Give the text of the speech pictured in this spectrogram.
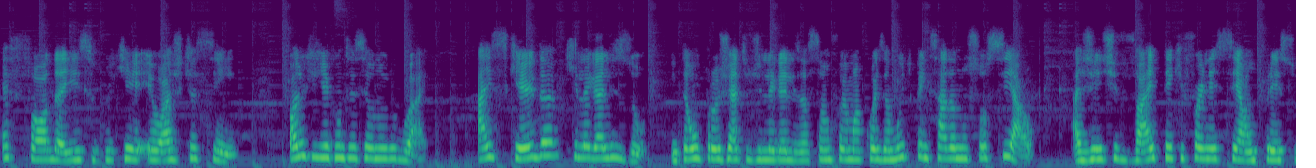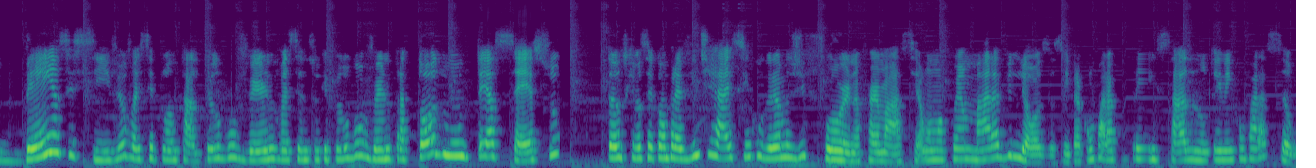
é foda isso, porque eu acho que assim, olha o que aconteceu no Uruguai. A esquerda que legalizou. Então, o projeto de legalização foi uma coisa muito pensada no social. A gente vai ter que fornecer a um preço bem acessível, vai ser plantado pelo governo, vai ser não sei o que pelo governo, para todo mundo ter acesso. Tanto que você compra 20 reais 5 gramas de flor na farmácia. É uma maconha maravilhosa, assim, para comparar com o prensado, não tem nem comparação.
